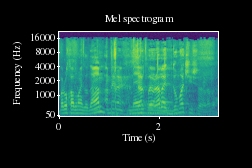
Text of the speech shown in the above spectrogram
Baruch Adonai L'olam. Amen. Rabbi, Domachi, Rabbi.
